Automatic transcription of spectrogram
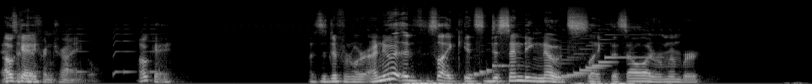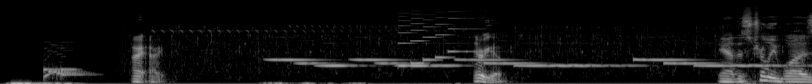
It's Okay. a different triangle. Okay. It's a different order. I knew it, it's like it's descending notes. Like that's all I remember. All right, all right. There we go. Yeah, this truly was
